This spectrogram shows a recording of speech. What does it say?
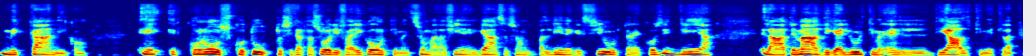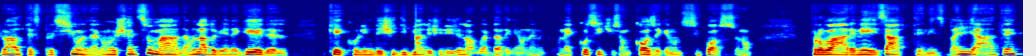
meccanico e, e, conosco tutto, si tratta solo di fare i conti, ma insomma alla fine il gas sono palline che si urtano e così via la matematica è, l'ultima, è il, the ultimate, la più alta espressione della conoscenza umana, da un lato viene Gödel che con l'indecidibilità ci dice no, guardate che non è, non è, così, ci sono cose che non si possono provare né esatte né sbagliate,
